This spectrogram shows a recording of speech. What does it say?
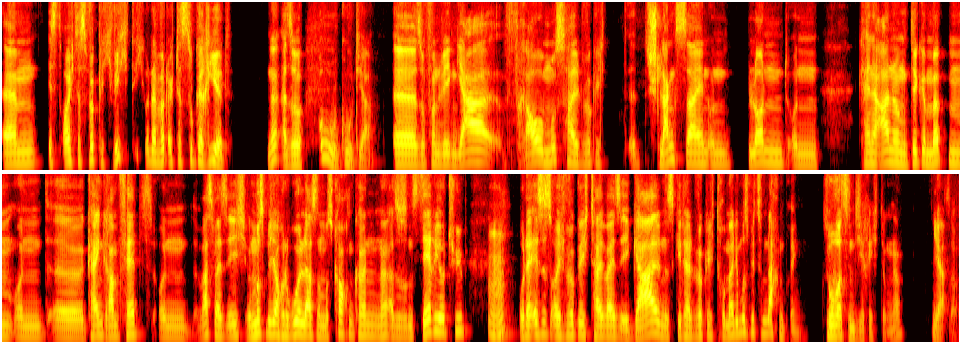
Ähm, ist euch das wirklich wichtig oder wird euch das suggeriert? Ne? Also, oh, gut, ja. Äh, so von wegen, ja, Frau muss halt wirklich äh, schlank sein und blond und keine Ahnung, dicke Möppen und äh, kein Gramm Fett und was weiß ich und muss mich auch in Ruhe lassen und muss kochen können. Ne? Also so ein Stereotyp. Mhm. Oder ist es euch wirklich teilweise egal und es geht halt wirklich drum, ja, die muss mich zum Lachen bringen. Sowas in die Richtung, ne? Ja. So.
